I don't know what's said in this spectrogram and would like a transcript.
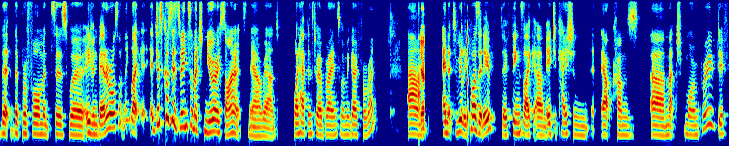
that the performances were even better or something like just because there's been so much neuroscience now around what happens to our brains when we go for a run. Um, yep. And it's really positive. So things like um, education outcomes are much more improved if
